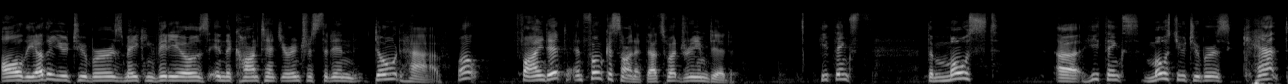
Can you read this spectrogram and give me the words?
all the other YouTubers making videos in the content you're interested in don't have? Well, find it and focus on it. That's what Dream did. He thinks the most uh, he thinks most YouTubers can't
